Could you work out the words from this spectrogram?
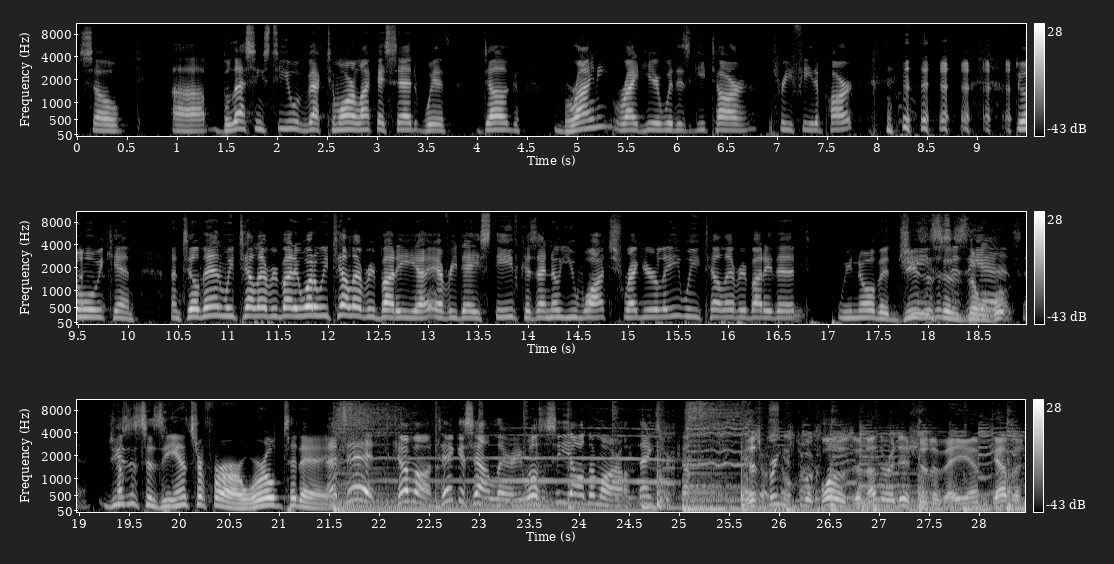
So uh, blessings to you. We'll be back tomorrow, like I said, with Doug Briney right here with his guitar three feet apart, doing what we can. Until then, we tell everybody. What do we tell everybody uh, every day, Steve? Because I know you watch regularly. We tell everybody that We know that Jesus, Jesus is, is the, the answer. Jesus is the answer for our world today. that's it. Come on, take us out, Larry. We'll see y'all tomorrow. Thanks for coming. This brings to a close another edition of AM Kevin.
